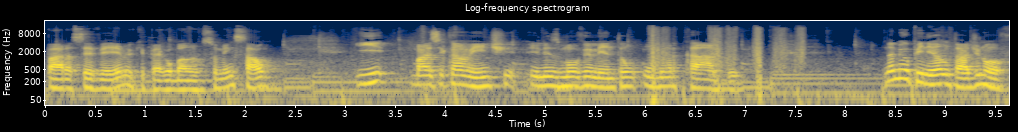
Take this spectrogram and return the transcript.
para a CVM, que pega o balanço mensal, e basicamente eles movimentam o mercado. Na minha opinião, tá, de novo,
